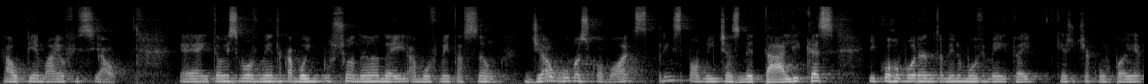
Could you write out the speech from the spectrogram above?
tá? o PMI oficial. É, então esse movimento acabou impulsionando aí a movimentação de algumas commodities, principalmente as metálicas, e corroborando também no movimento aí que a gente acompanha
